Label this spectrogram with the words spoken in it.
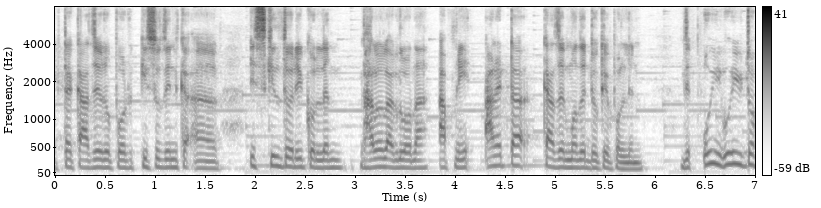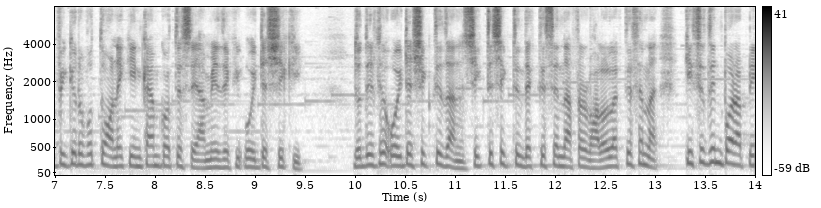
একটা কাজের উপর কিছুদিন স্কিল তৈরি করলেন, ভালো লাগল না, আপনি আরেকটা কাজের মধ্যে ঢুকে পড়লেন। যে ওই ওই টপিকের উপর তো অনেক ইনকাম করতেছে, আমি দেখি ওইটা শিখি। যদি আপনি ওইটা শিখতে যান, শিখতে শিখতে দেখতেছেন আপনার ভালো লাগতেছে না, কিছুদিন পর আপনি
